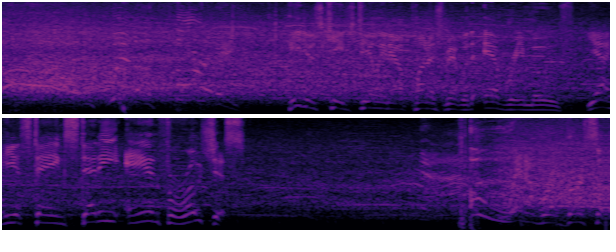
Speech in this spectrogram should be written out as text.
Oh, with authority. He just keeps dealing punishment with every move. Yeah, he is staying steady and ferocious. Oh, and a reversal.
